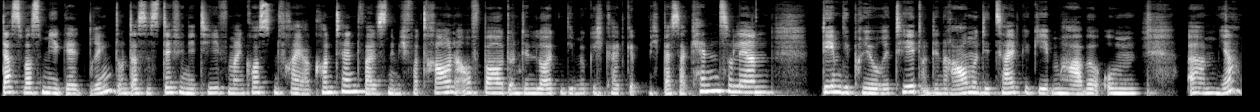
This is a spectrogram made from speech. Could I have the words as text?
das, was mir Geld bringt, und das ist definitiv mein kostenfreier Content, weil es nämlich Vertrauen aufbaut und den Leuten die Möglichkeit gibt, mich besser kennenzulernen, dem die Priorität und den Raum und die Zeit gegeben habe, um ähm, ja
